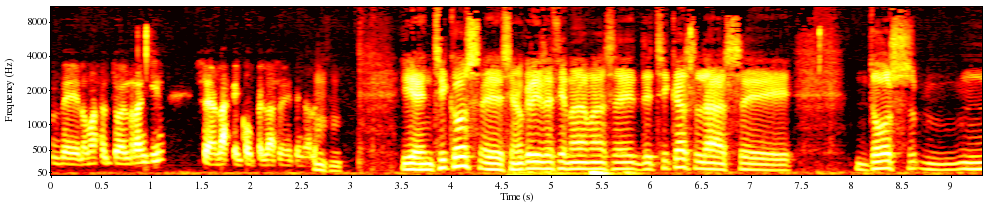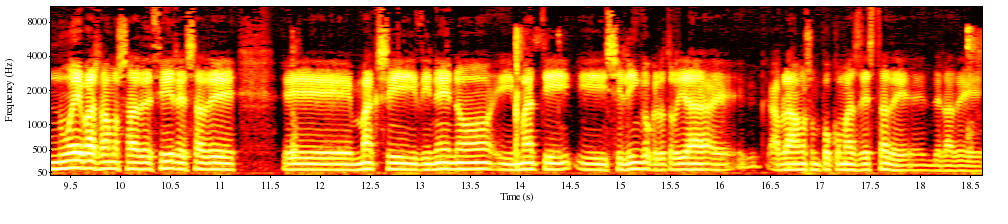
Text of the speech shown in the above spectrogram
de lo más alto del ranking sean las que copen las semifinales. Y en chicos, eh, si no queréis decir nada más eh, de chicas, las dos nuevas, vamos a decir, esa de eh, Maxi Dineno y Mati y Silingo, que el otro día eh, hablábamos un poco más de esta, de, la de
